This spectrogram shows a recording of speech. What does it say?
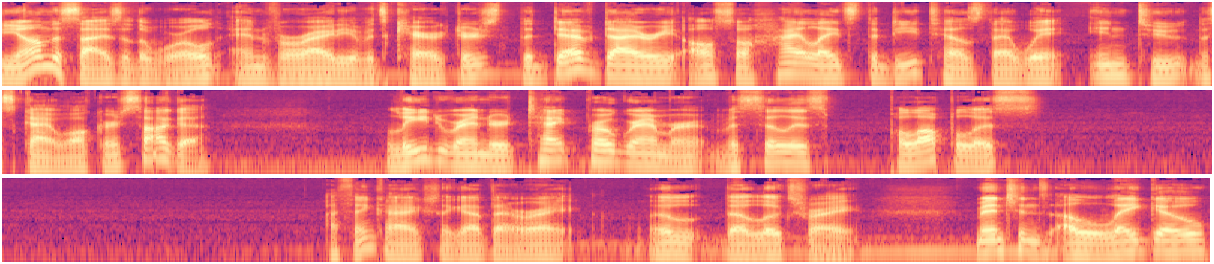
Beyond the size of the world and variety of its characters, the dev diary also highlights the details that went into the Skywalker saga. Lead render tech programmer Vasilis Polopoulos, I think I actually got that right. That looks right. Mentions a Lego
